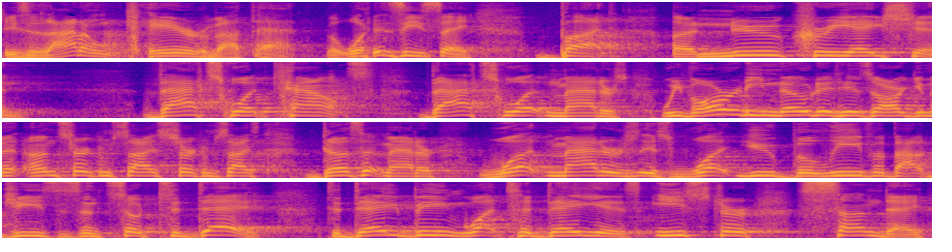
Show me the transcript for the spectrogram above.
He says, I don't care about that. But what does he say? But a new creation. That's what counts. That's what matters. We've already noted his argument uncircumcised, circumcised, doesn't matter. What matters is what you believe about Jesus. And so today, today being what today is, Easter Sunday,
